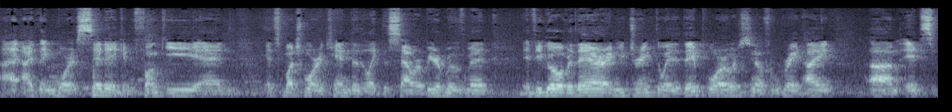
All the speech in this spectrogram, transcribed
I, I think, more acidic and funky, and it's much more akin to like the sour beer movement. If you go over there and you drink the way that they pour, which you know from great height, um, it's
